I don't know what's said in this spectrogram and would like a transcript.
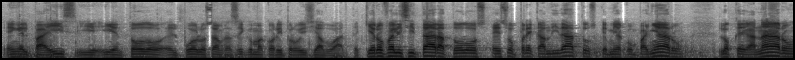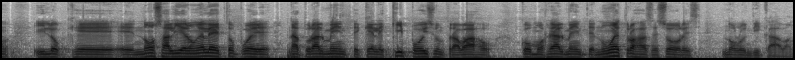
en el país y, en todo el pueblo de San Francisco de Macorís, provincia de Duarte. Quiero felicitar a todos esos precandidatos que me acompañaron, los que ganaron y los que no salieron electos, pues naturalmente que el equipo hizo un trabajo como realmente nuestros asesores nos lo indicaban.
